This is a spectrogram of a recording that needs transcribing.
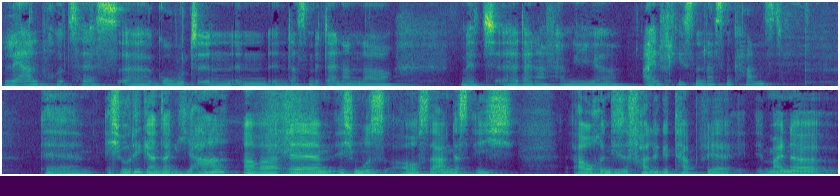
Lernprozess äh, gut in, in, in das Miteinander mit äh, deiner Familie einfließen lassen kannst? Ähm, ich würde gern sagen ja, aber ähm, ich muss auch sagen, dass ich auch in diese Falle getappt wäre, meine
